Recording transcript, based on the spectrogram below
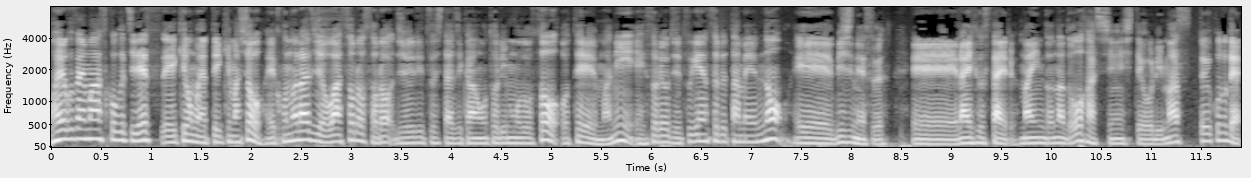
おはようございます。小口です。えー、今日もやっていきましょう。えー、このラジオはそろそろ充実した時間を取り戻そうをテーマに、えー、それを実現するための、えビジネス、えライフスタイル、マインドなどを発信しております。ということで、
